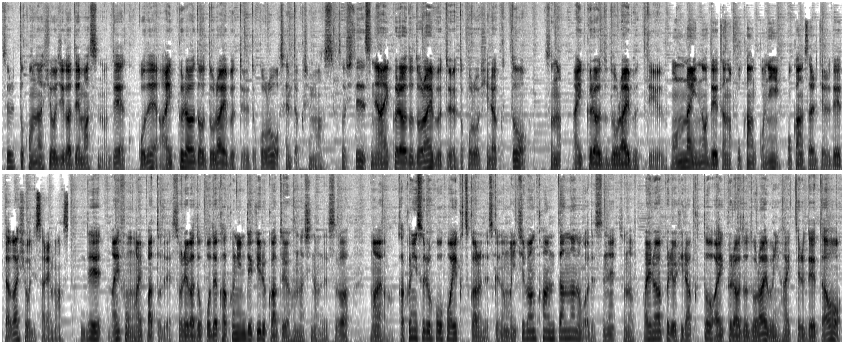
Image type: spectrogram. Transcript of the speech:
するとこんな表示が出ますので、ここで iCloud ドライブというところを選択します。そしてですね、iCloud ドライブというところを開くと、その iCloud ドライブっていうオンラインのデータの保管庫に保管されているデータが表示されます。で、iPhone、iPad でそれがどこで確認できるかという話なんですが、まあ、確認する方法はいくつかあるんですけども、一番簡単なのがですね、そのファイルアプリを開くと iCloud ドライブに入っているデータを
